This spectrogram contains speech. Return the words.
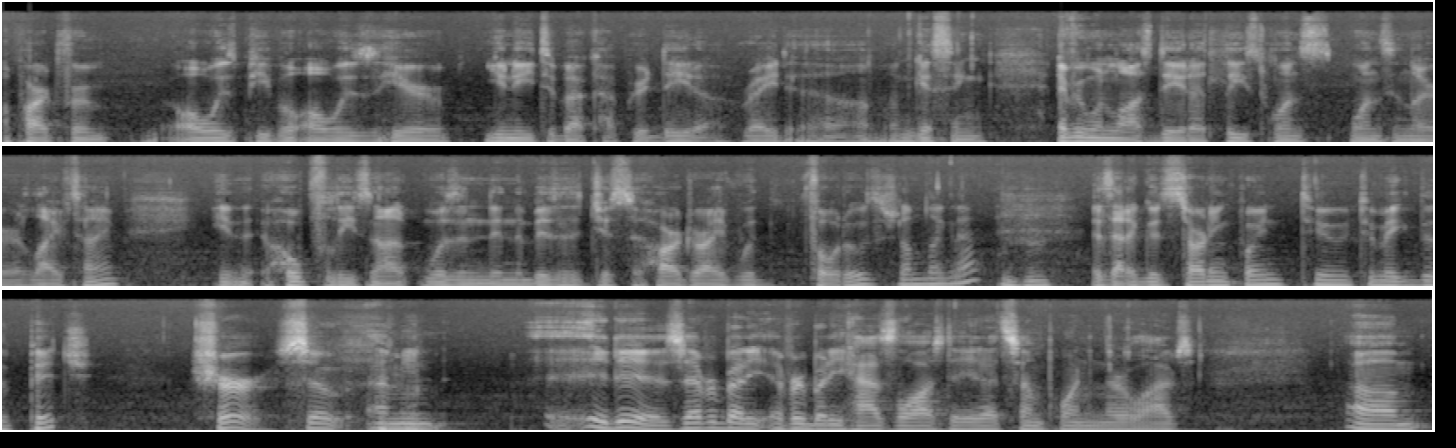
apart from always people always hear you need to back up your data, right? Uh, I'm guessing everyone lost data at least once once in their lifetime. In, hopefully, it's not wasn't in the business just a hard drive with photos or something like that. Mm-hmm. Is that a good starting point to to make the pitch? Sure. So, I mean. It is. Everybody everybody has lost data at some point in their lives. Um,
